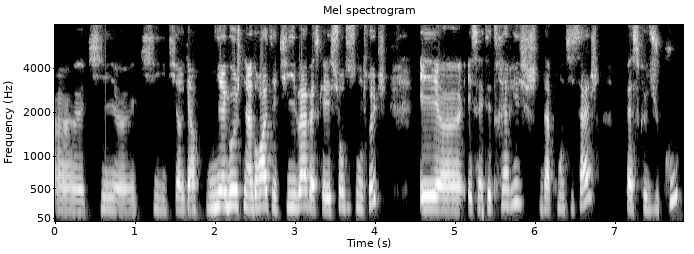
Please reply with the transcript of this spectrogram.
euh, qui, euh, qui, qui regarde ni à gauche ni à droite et qui y va parce qu'elle est sûre de son truc. Et, euh, et ça a été très riche d'apprentissage parce que du coup,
